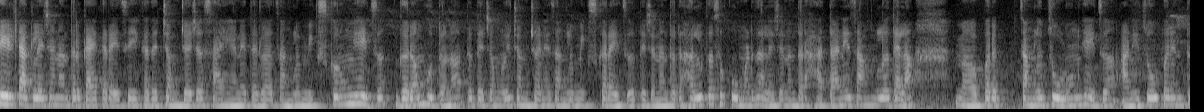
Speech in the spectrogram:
तेल टाकल्याच्या नंतर काय करायचं? एखाद्या चमच्याच्या साह्याने त्याला चांगलं मिक्स करून घ्यायचं. गरम होतं ना तर त्याच्यामुळे चमच्याने चांगलं मिक्स करायचं. त्याच्यानंतर हलकंसं कोमट झाल्याच्यानंतर हाताने चांगलं त्याला परत चांगलं चोळून घ्यायचं. आणि जोपर्यंत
